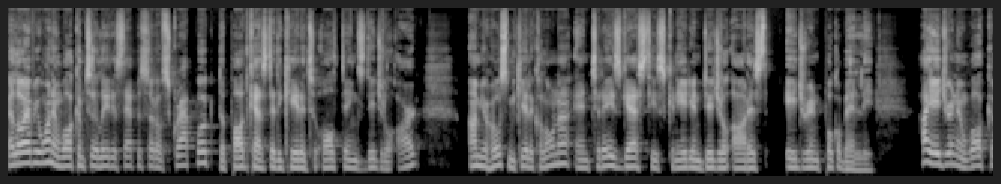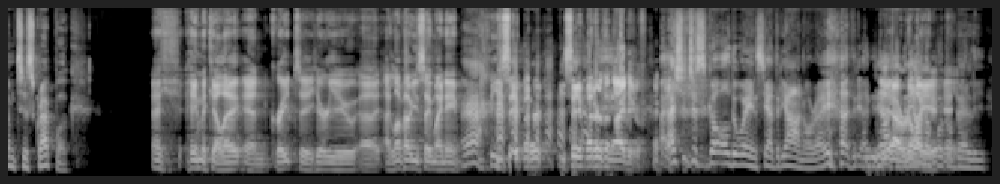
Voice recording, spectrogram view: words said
Hello, everyone, and welcome to the latest episode of Scrapbook, the podcast dedicated to all things digital art. I'm your host, Michele Colonna, and today's guest is Canadian digital artist Adrian Pocobelli. Hi, Adrian, and welcome to Scrapbook. Hey, hey, Michele, and great to hear you. Uh, I love how you say my name. You say it better. You say it better than I do. I should just go all the way and say Adriano, right? Adri- Adri- Yeah, Adriano really. Pocobelli.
